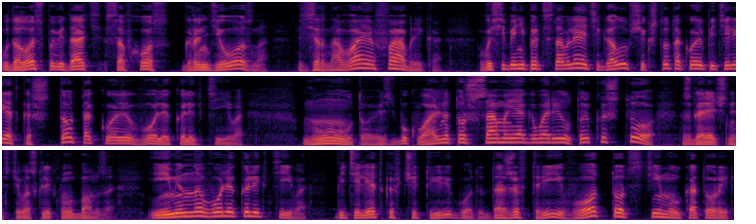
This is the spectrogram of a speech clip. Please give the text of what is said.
удалось повидать совхоз. Грандиозно. Зерновая фабрика. Вы себе не представляете, голубчик, что такое пятилетка, что такое воля коллектива?» «Ну, то есть буквально то же самое я говорил только что», — с горячностью воскликнул Бомза. «Именно воля коллектива. Пятилетка в четыре года, даже в три. Вот тот стимул, который...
